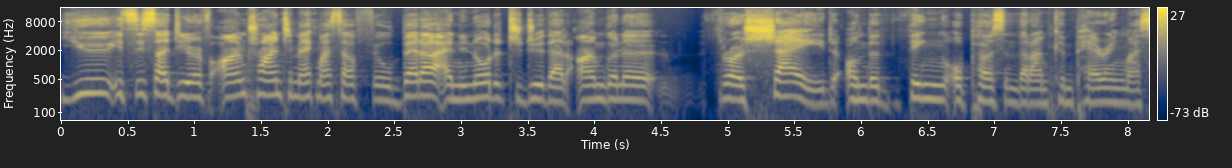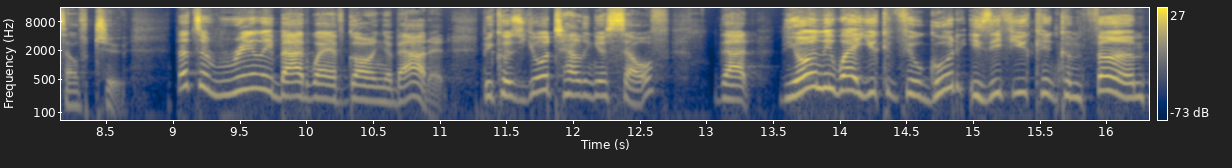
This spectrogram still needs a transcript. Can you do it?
you, it's this idea of I'm trying to make myself feel better, and in order to do that, I'm going to throw shade on the thing or person that I'm comparing myself to. That's a really bad way of going about it because you're telling yourself that the only way you can feel good is if you can confirm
